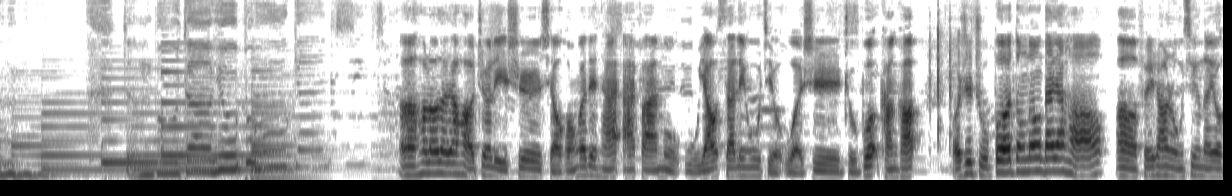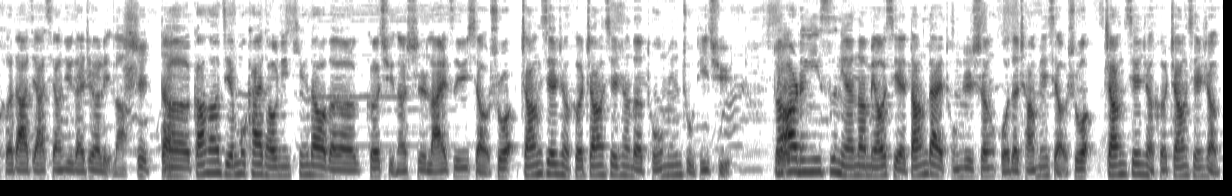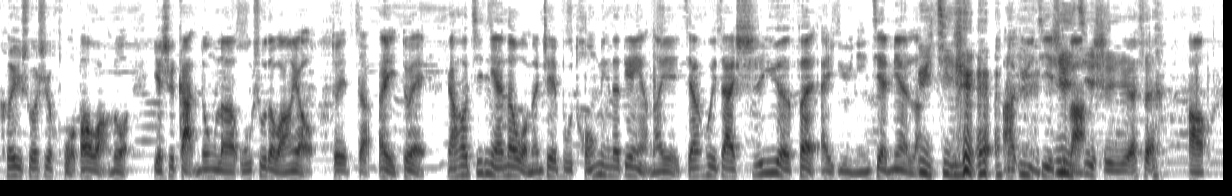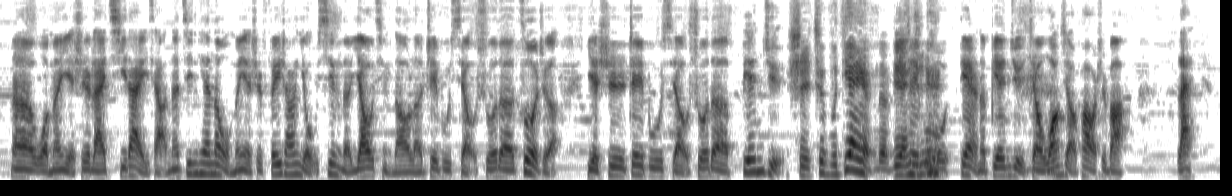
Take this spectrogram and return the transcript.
呃哈喽，大家好，这里是小黄瓜电台 FM 五幺三零五九，我是主播康康。我是主播东东，大家好。呃，非常荣幸呢，又和大家相聚在这里了。是的，呃，刚刚节目开头您听到的歌曲呢，是来自于小说《张先生和张先生》的同名主题曲。那对二零一四年呢，描写当代同志生活的长篇小说《张先生和张先生》可以说是火爆网络，也是感动了无数的网友。对的，哎，对。然后今年呢，我们这部同名的电影呢，也将会在十一月份哎与您见面了预计啊，预计是吧？预计十一月份。好，那我们也是来期待一下。那今天呢，我们也是非常有幸的邀请到了这部小说的作者，也是这部小说的编剧，是这部电影的编剧这。部电影的编剧叫王小炮，是吧？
